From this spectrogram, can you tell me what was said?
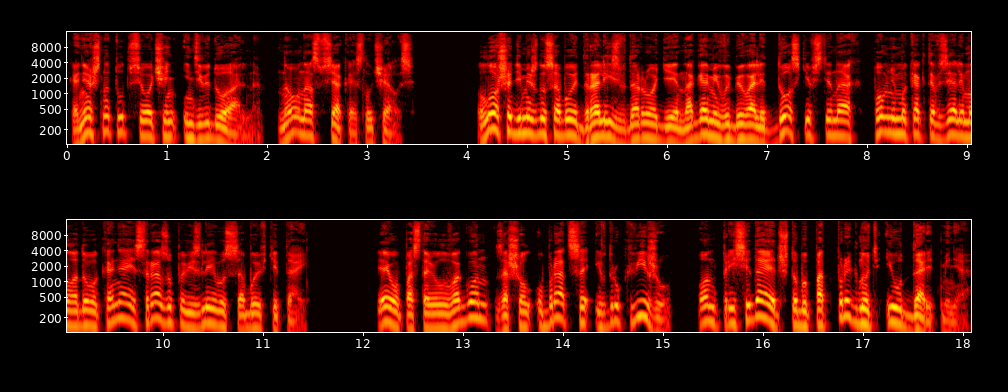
Конечно, тут все очень индивидуально, но у нас всякое случалось. Лошади между собой дрались в дороге, ногами выбивали доски в стенах. Помню, мы как-то взяли молодого коня и сразу повезли его с собой в Китай. Я его поставил в вагон, зашел убраться, и вдруг вижу, он приседает, чтобы подпрыгнуть и ударить меня.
